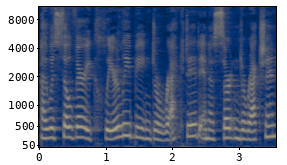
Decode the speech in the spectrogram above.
I was so very clearly being directed in a certain direction,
